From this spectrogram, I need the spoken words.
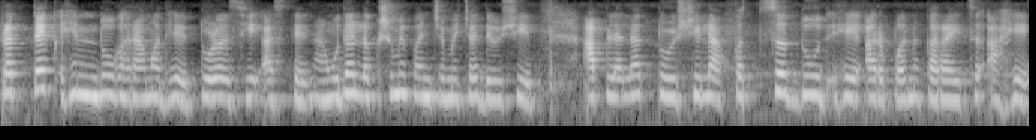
प्रत्येक हिंदू घरामध्ये तुळस ही असते. आणि उद्या लक्ष्मीपंचमीच्या दिवशी आपल्याला तुळशीला कच्चं दूध हे अर्पण करायचं आहे.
